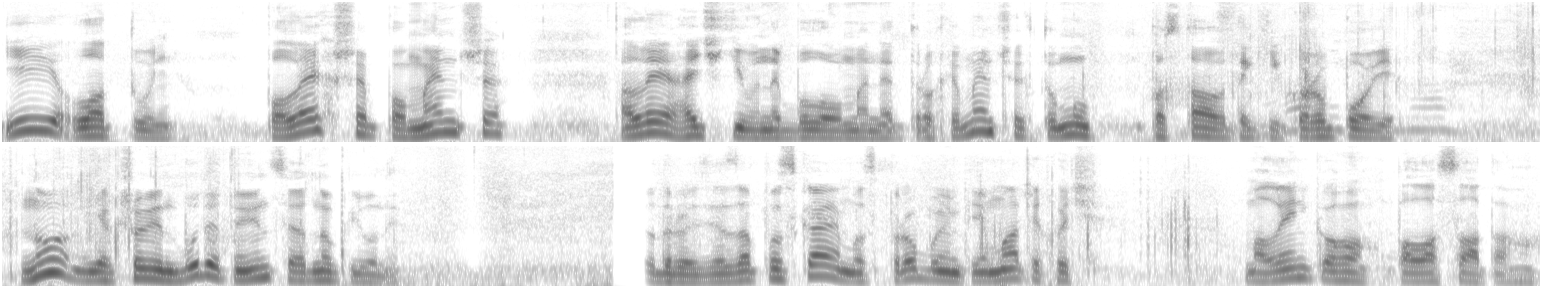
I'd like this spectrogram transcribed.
І латунь. Полегше, поменше. Але гачків не було у мене трохи менших, тому поставив такі коропові. Ну, якщо він буде, то він все одно клюне. Друзі, запускаємо, спробуємо піймати хоч маленького полосатого.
